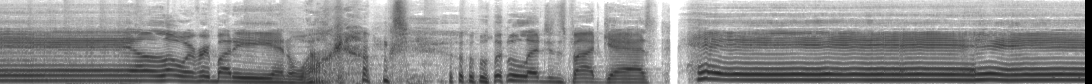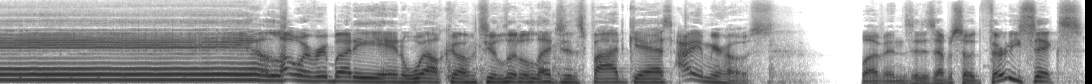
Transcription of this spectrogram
Hey, hello everybody, and welcome to Little Legends Podcast. Hey, hello everybody, and welcome to Little Legends Podcast. I am your host, Blevins. It is episode 36.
